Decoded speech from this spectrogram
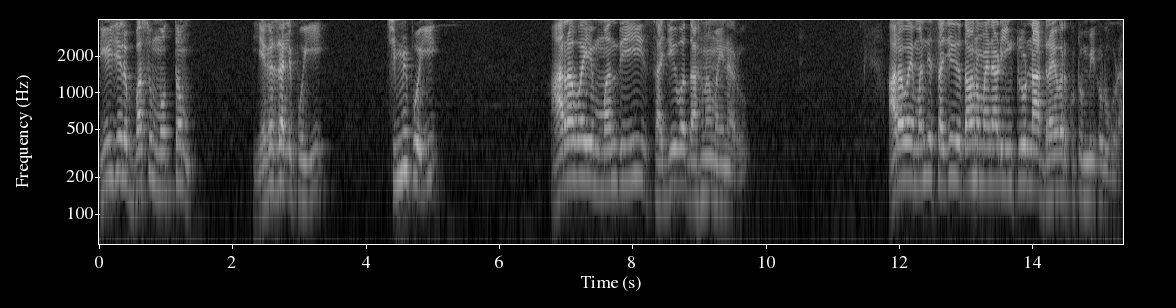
డీజిల్ బస్సు మొత్తం ఎగజల్లిపోయి చిమ్మిపోయి అరవై మంది సజీవ దహనమైనారు. అరవై మంది సజీవ దహనమైనాడు ఇంక్లూడ్ నా డ్రైవర్ కుటుంబీకుడు కూడా.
